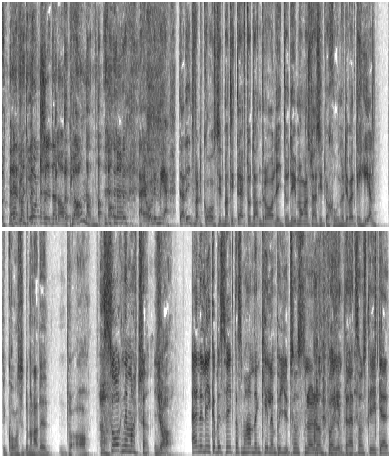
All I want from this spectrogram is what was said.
Även på kortsidan av planen. Nej, jag håller med. Det hade inte varit konstigt. Man tittar efteråt, han drar lite och det är många sådana här situationer. Det var inte helt konstigt om man hade... Ja. Såg ni matchen? Ja. Är ni lika besvikna som han den killen på, som snurrar runt på internet som skriker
